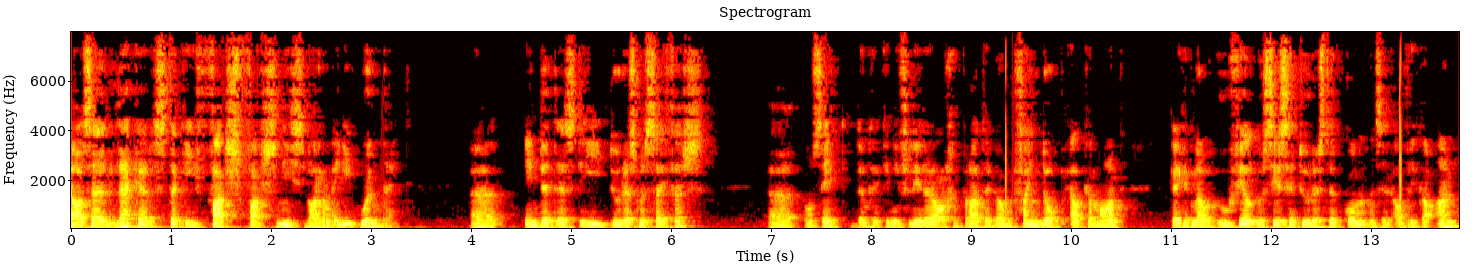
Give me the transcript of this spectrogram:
daar's 'n lekker stukkie vars vars nuus warm uit die oondheid. Uh en dit is die toerisme syfers. Uh ons het dink ek in die verlede daar gepraat, ek hou fyn dop elke maand kyk ek nou hoeveel oorsese toeriste kom in Suid-Afrika aan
